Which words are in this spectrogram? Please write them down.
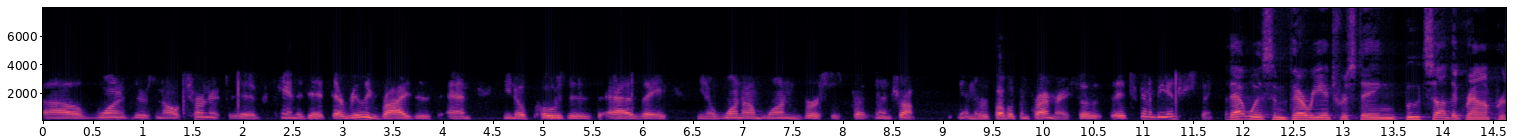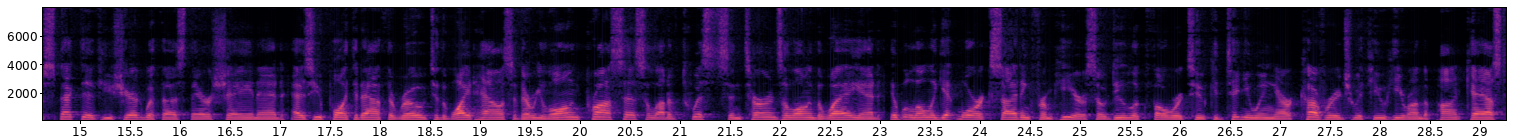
uh, one there's an alternative candidate that really rises and you know poses as a you know one-on-one versus President Trump in the Republican primary. So it's going to be interesting. That was some very interesting boots on the ground perspective you shared with us there, Shane. And as you pointed out, the road to the White House, a very long process, a lot of twists and turns along the way, and it will only get more exciting from here. So do look forward to continuing our coverage with you here on the podcast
